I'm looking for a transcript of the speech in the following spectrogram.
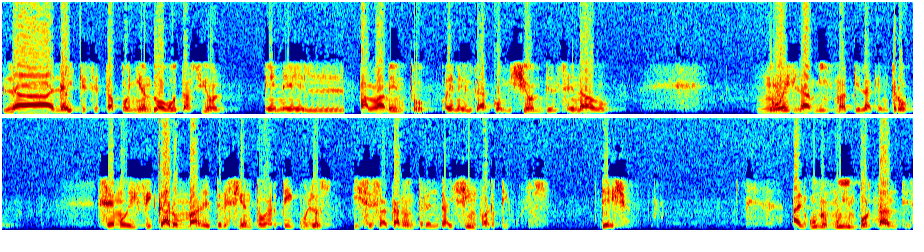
La ley que se está poniendo a votación en el Parlamento, en la comisión del Senado, no es la misma que la que entró. Se modificaron más de 300 artículos y se sacaron 35 artículos de ella. Algunos muy importantes,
